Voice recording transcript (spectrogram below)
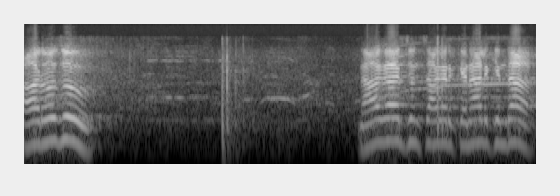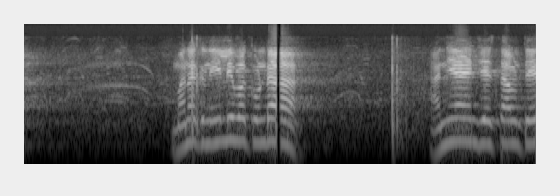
ఆ రోజు నాగార్జున సాగర్ కెనాల్ కింద మనకు నీళ్ళు ఇవ్వకుండా అన్యాయం చేస్తూ ఉంటే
